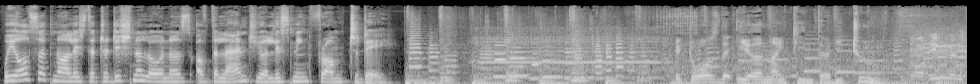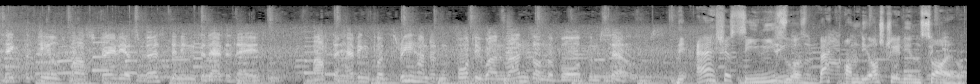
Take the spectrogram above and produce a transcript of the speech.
We also acknowledge the traditional owners of the land you are listening from today. It was the year 1932. Saw England take the field for Australia's first innings at Adelaide after having put 341 runs on the board themselves. The Ashes series was back on the Australian soil.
